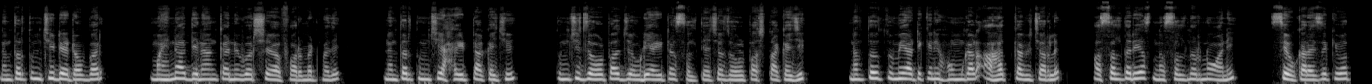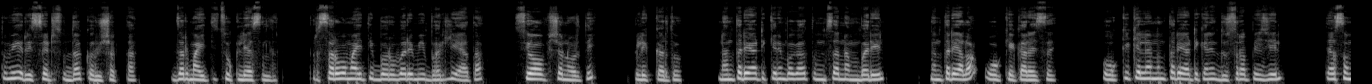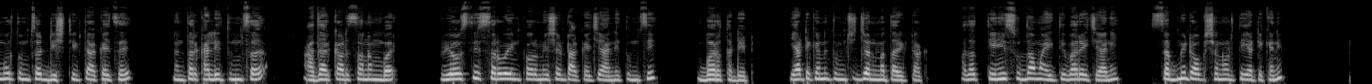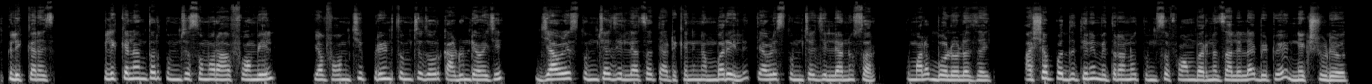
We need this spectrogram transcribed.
नंतर तुमची डेट ऑफ बर्थ महिना दिनांक आणि वर्ष या फॉर्मॅटमध्ये नंतर तुमची हाईट टाकायची. तुमची जवळपास जेवढी हाईट असेल त्याच्या जवळपास टाकायची. नंतर तुम्ही या ठिकाणी होमगार्ड आहात का विचारले? असेल तर यस नसेल तर नो आणि सेव्ह करायचं किंवा तुम्ही रिसेटसुद्धा करू शकता. जर माहिती चुकली असेल तर. तर सर्व माहिती बरोबर आहे मी भरली आहे आता. सेव्ह ऑप्शनवरती क्लिक करतो. नंतर या ठिकाणी बघा तुमचा नंबर येईल. नंतर याला ओके करायचं आहे ओके केल्यानंतर या ठिकाणी दुसरा पेज येईल. त्यासमोर तुमचं डिस्ट्रिक्ट टाकायचं आहे नंतर खाली तुमचं आधार कार्डचा नंबर व्यवस्थित सर्व इन्फॉर्मेशन टाकायची आणि तुमची बर्थ डेट या ठिकाणी तुमची जन्मतारीख टाका. आता तिन्हीसुद्धा माहिती भरायची आणि सबमिट ऑप्शनवरती या ठिकाणी क्लिक करायचं. क्लिक केल्यानंतर तुमच्यासमोर हा फॉर्म येईल. या फॉर्मची प्रिंट तुमच्याजवळ काढून ठेवायची. ज्यावेळेस तुमच्या जिल्ह्याचा त्या ठिकाणी नंबर येईल त्यावेळेस तुमच्या जिल्ह्यानुसार तुम्हाला बोलवलं जाईल. अशा पद्धतीने मित्रांनो तुमचं फॉर्म भरणं झालेलं आहे. भेटूया नेक्स्ट व्हिडिओत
